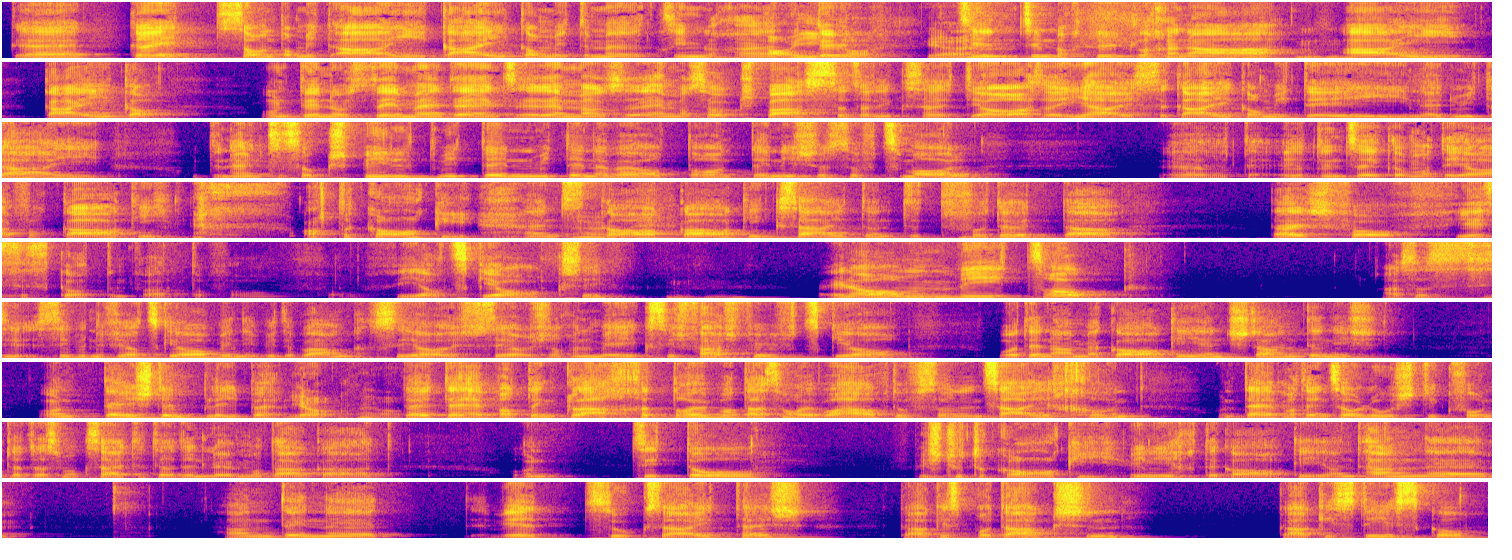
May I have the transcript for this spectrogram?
äh, geredet, sondern mit AI. Geiger mit einem ziemlich, Geiger, ja. ziemlich deutlichen A. Mhm. AI, Geiger. Und dann aus dem haben, haben, wir, haben wir so gespaßt. Dann habe ich gesagt, ja, also ich heiße Geiger mit E, nicht mit AI. Und dann haben sie so gespielt mit den, mit den Wörtern. Und dann ist es auf das Mal, äh, dann sagen wir dir einfach Gagi. Ach, der Gagi. Haben sie Gagi gesagt. Und von dort an, das war vor, Jesus Gott und Vater, vor, vor 40 Jahren. Mhm. Enorm weit zurück. Also 47 Jahre bin ich bei der Bank, gewesen, ja, ist sehr noch mehr, gewesen, fast 50 Jahre, wo der Name Gagi entstanden ist. Und der ist dann geblieben. Ja, ja. Da, da hat man dann gelacht darüber, dass man überhaupt auf so einen Seich kommt. Und der hat man dann so lustig gefunden, dass man gesagt hat, ja, dann lassen wir da gehen. Und seitdem bist du der Gagi. Bin ich der Gagi und han, äh, han dann, äh, wie du gesagt hast, Gagis Production, Gagis Disco,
